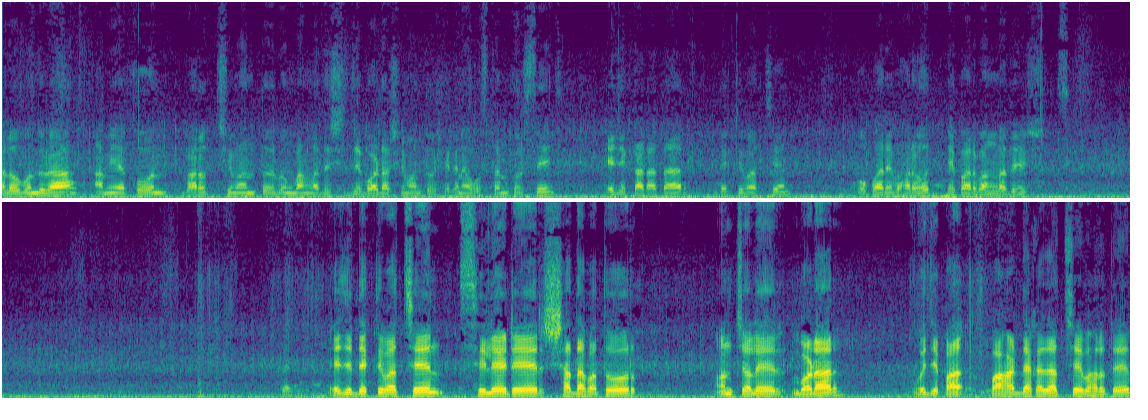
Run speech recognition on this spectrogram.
হ্যালো বন্ধুরা, আমি এখন ভারত সীমান্ত এবং বাংলাদেশ যে বর্ডার সীমান্ত সেখানে অবস্থান করছি। এই যে কাটাতার দেখতে পাচ্ছেন, ওপারে ভারত, এপার বাংলাদেশ। এই যে দেখতে পাচ্ছেন, সিলেটের সাদা পাথর অঞ্চলের বর্ডার ওই যে পাহাড় দেখা যাচ্ছে ভারতের।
